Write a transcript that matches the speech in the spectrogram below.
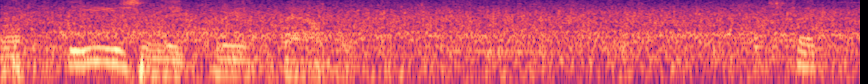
That's easily cleared the boundary. Let's take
